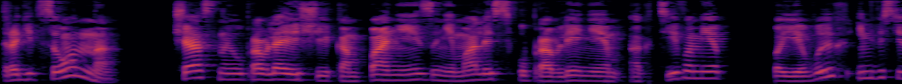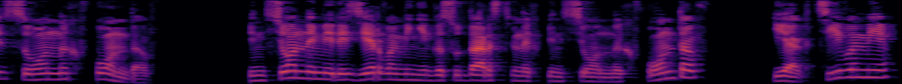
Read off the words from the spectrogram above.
Традиционно частные управляющие компании занимались управлением активами паевых инвестиционных фондов, пенсионными резервами негосударственных пенсионных фондов и активами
